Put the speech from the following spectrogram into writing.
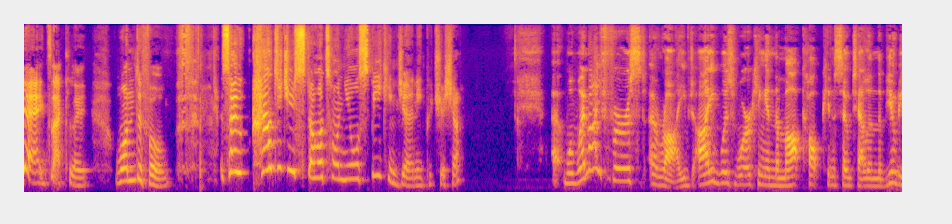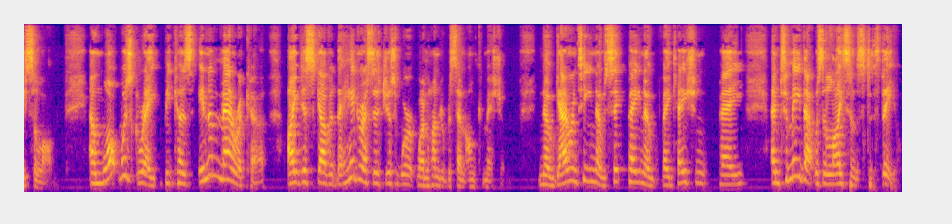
Yeah, exactly. Wonderful. So, how did you start on your speaking journey, Patricia? Uh, well, when I first arrived, I was working in the Mark Hopkins Hotel in the beauty salon. And what was great, because in America, I discovered that hairdressers just work 100% on commission. No guarantee, no sick pay, no vacation pay. And to me, that was a license to steal.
